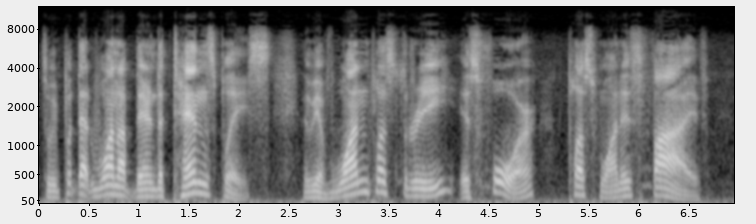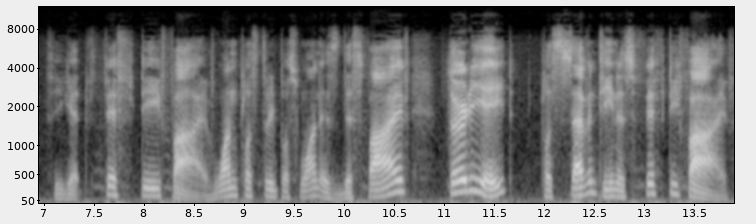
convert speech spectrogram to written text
So we put that 1 up there in the tens place. And we have 1 plus 3 is 4, plus 1 is 5. So you get 55. 1 plus 3 plus 1 is this 5. 38 plus 17 is 55.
